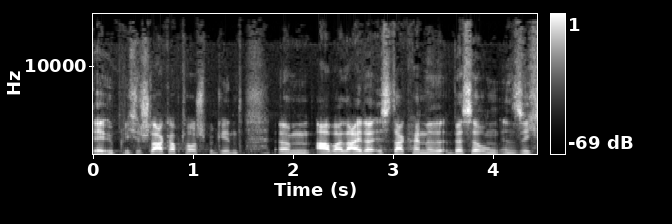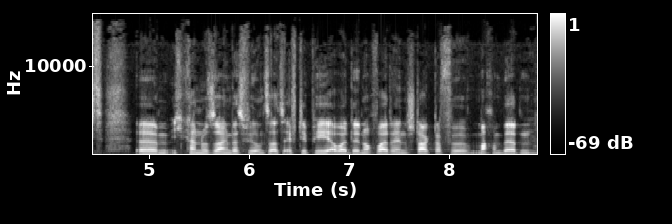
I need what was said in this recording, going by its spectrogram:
der übliche Schlagabtausch beginnt. Ähm, aber leider ist da keine Besserung in Sicht. Ähm, ich kann nur sagen, dass wir uns als FDP aber dennoch weiterhin stark dafür machen werden,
